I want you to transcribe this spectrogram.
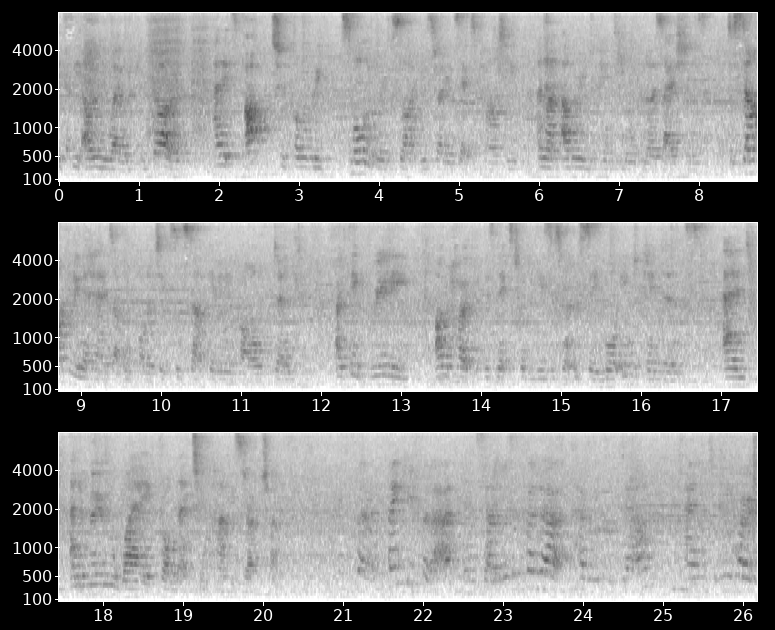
it's the only way we can go. And it's up to probably smaller groups like the Australian Sex Party and like other independent organisations to start putting their hands up in politics and start getting involved. And I think really, I would hope that this next 20 years is what we see more independence and, and a move away from that two-party structure. So thank you for that. And so it was a pleasure having you sit down and we hope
